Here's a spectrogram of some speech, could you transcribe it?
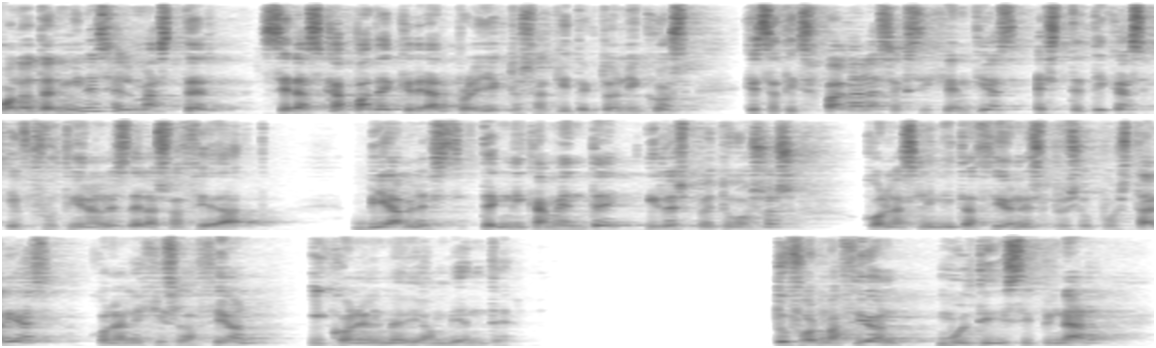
Cuando termines el máster, serás capaz de crear proyectos arquitectónicos que satisfagan las exigencias estéticas y funcionales de la sociedad, viables técnicamente y respetuosos con las limitaciones presupuestarias, con la legislación y con el medio ambiente. Tu formación multidisciplinar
